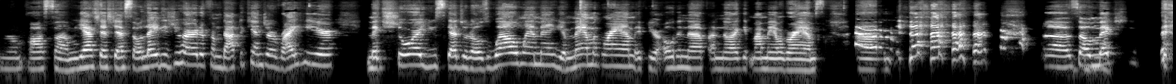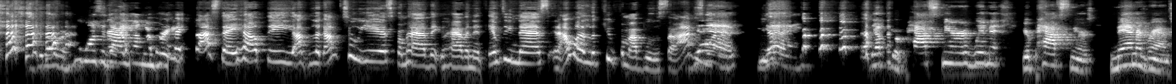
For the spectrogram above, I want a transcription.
Um, awesome. Yes, yes, yes. So, ladies, you heard it from Dr. Kendra right here. Make sure you schedule those well women, your mammogram if you're old enough. I know I get my mammograms. Um, uh, so make sure. Who wants to die young and Make pretty? sure I stay healthy. I'm, look, I'm two years from having having an empty nest, and I want to look cute for my boo. So I just want Yes, yes. Yep, your pap smear women, your pap smears, mammograms,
